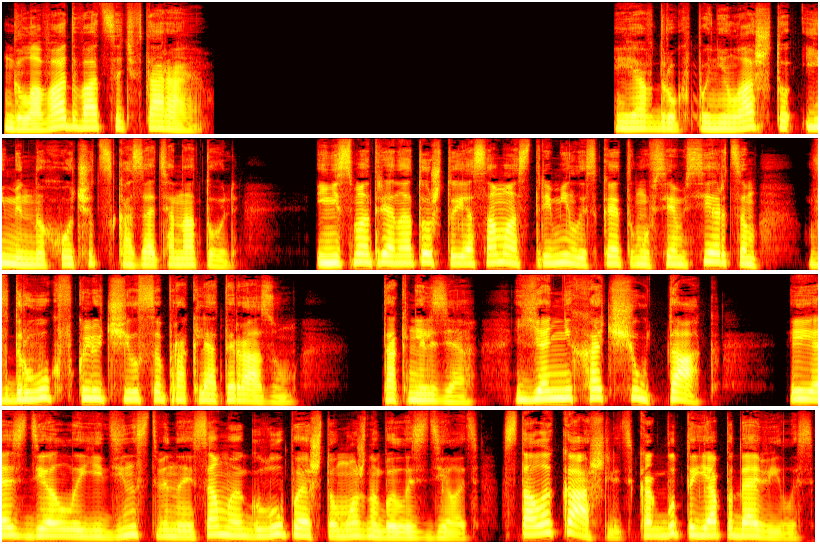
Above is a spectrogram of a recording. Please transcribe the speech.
Глава двадцать вторая. Я вдруг поняла, что именно хочет сказать Анатоль. И несмотря на то, что я сама стремилась к этому всем сердцем, вдруг включился проклятый разум. Так нельзя. Я не хочу так. И я сделала единственное и самое глупое, что можно было сделать. Стала кашлять, как будто я подавилась.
